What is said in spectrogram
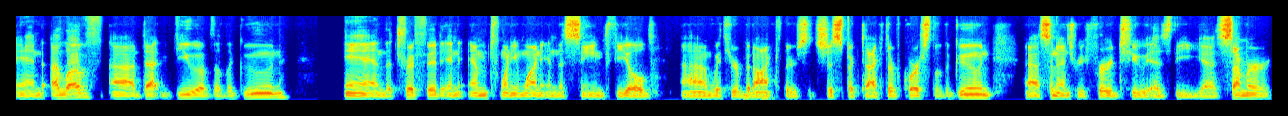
And I love uh, that view of the lagoon and the Trifid and M21 in the same field uh, with your binoculars. It's just spectacular. Of course, the lagoon, uh, sometimes referred to as the uh, summer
